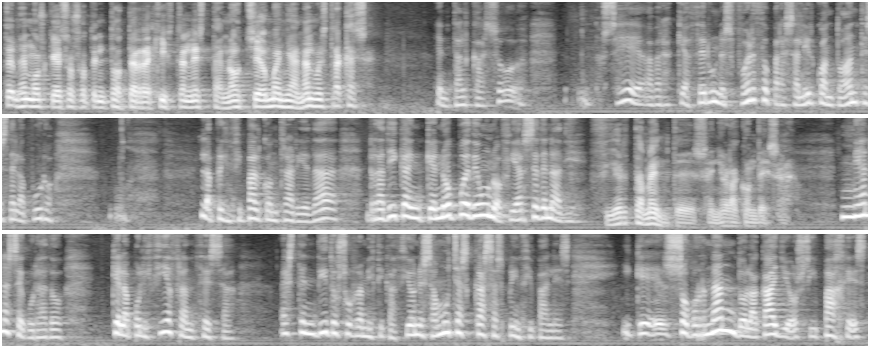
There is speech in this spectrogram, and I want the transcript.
Tememos que esos otentotes registren esta noche o mañana nuestra casa. En tal caso, no sé, habrá que hacer un esfuerzo para salir cuanto antes del apuro. La principal contrariedad radica en que no puede uno fiarse de nadie. Ciertamente, señora condesa. Me han asegurado que la policía francesa ha extendido sus ramificaciones a muchas casas principales y que, sobornando lacayos y pajes,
